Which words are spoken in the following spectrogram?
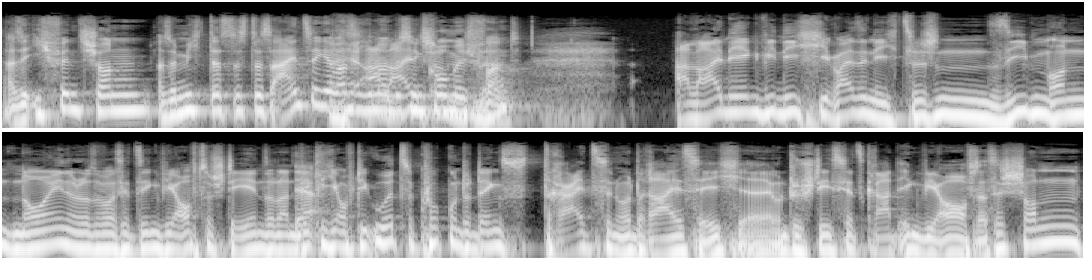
Also ich finde schon, also mich, das ist das Einzige, was ich immer ein bisschen schon, komisch ne? fand. Allein irgendwie nicht, weiß ich nicht, zwischen sieben und neun oder sowas jetzt irgendwie aufzustehen, sondern Ja. wirklich auf die Uhr zu gucken und du denkst 13.30 Uhr äh, und du stehst jetzt gerade irgendwie auf. Das ist schon,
